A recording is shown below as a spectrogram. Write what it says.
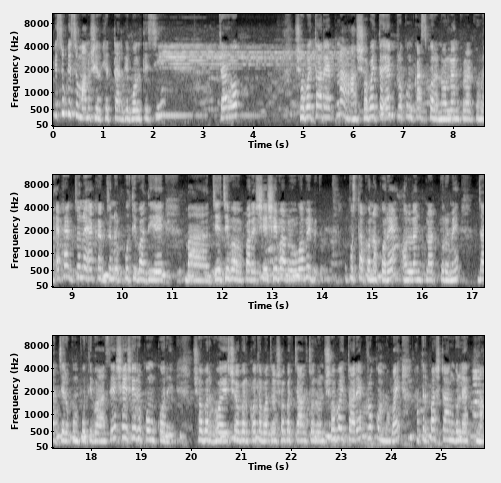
কিছু কিছু মানুষের ক্ষেত্রে আর কি বলতেছি। যাই হোক সবাই তো আর এক না? আর সবাই তো একরকম কাজ করে না অনলাইন প্ল্যাটফর্মে এক একজনে এক একজনের প্রতিভা দিয়ে বা যে যেভাবে পারে সে সেভাবে ওভাবে উপস্থাপনা করে অনলাইন প্ল্যাটফর্মে যার যেরকম প্রতিভা আছে সে সেরকম করে। সবার ভয়েস, সবার কথাবার্তা, সবার চালচলন সবাই তো আর একরকম না ভাই। হাতের পাঁচটা আঙ্গুল এক না।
